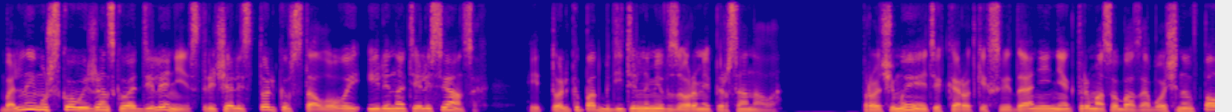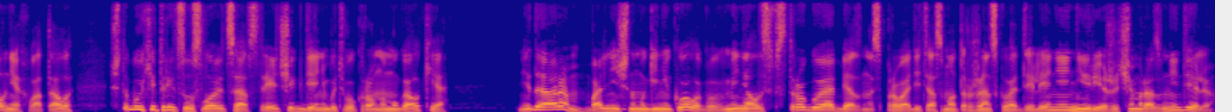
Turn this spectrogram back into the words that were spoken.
Больные мужского и женского отделений встречались только в столовой или на телесеансах, и только под бдительными взорами персонала. Впрочем, и этих коротких свиданий некоторым особо озабоченным вполне хватало, чтобы ухитриться условиться о встрече где-нибудь в укромном уголке — Недаром больничному гинекологу вменялось в строгую обязанность проводить осмотр женского отделения не реже, чем раз в неделю.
